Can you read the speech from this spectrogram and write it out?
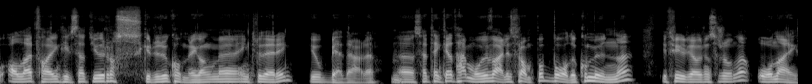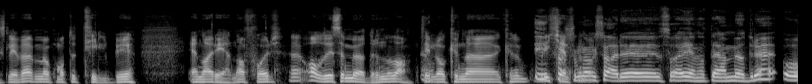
Og all erfaring tilsier at jo raskere du kommer i gang med inkludering, jo bedre er det. Mm. Eh, så jeg tenker at her må vi være litt frampå, både kommunene, de frivillige organisasjonene og næringslivet, med å på en måte tilby en arena for eh, alle disse mødrene da, til ja. å kunne, kunne bli kjent med I første omgang så er, så er jeg enig at det er mødre, og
